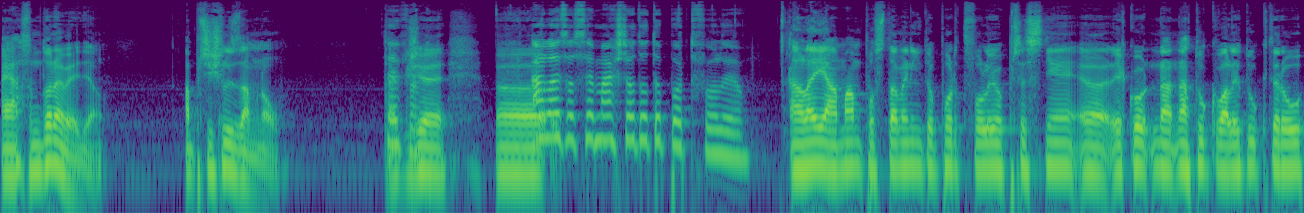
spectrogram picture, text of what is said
A já jsem to nevěděl. A přišli za mnou. Takže, uh, ale zase máš na toto portfolio. Ale já mám postavený to portfolio přesně uh, jako na, na tu kvalitu, kterou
